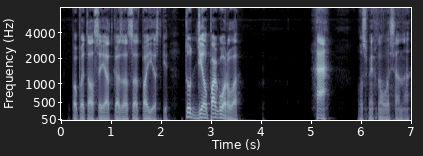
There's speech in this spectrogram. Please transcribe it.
— попытался я отказаться от поездки. «Тут дел по горло». «Ха!» — усмехнулась она.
